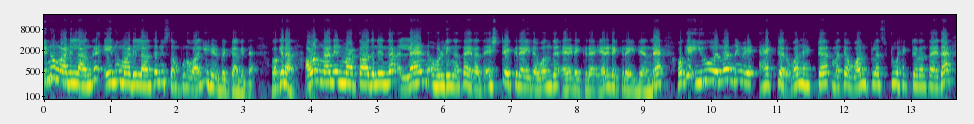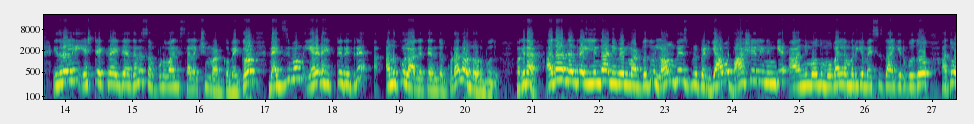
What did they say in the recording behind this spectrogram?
ಏನು ಮಾಡಿಲ್ಲ ಅಂದ್ರೆ ಏನು ಮಾಡಿಲ್ಲ ಅಂತ ನೀವು ಸಂಪೂರ್ಣವಾಗಿ ಹೇಳಬೇಕಾಗುತ್ತೆ. ಓಕೆನಾ ಅವಾಗ ನಾನೇನ್ ಮಾಡ್ತಾ ಅದರಿಂದ ಲ್ಯಾಂಡ್ ಹೋಲ್ಡಿಂಗ್ ಅಂತ ಇರುತ್ತೆ. ಎಷ್ಟು ಎಕರೆ ಇದೆ? ಒಂದು, ಎರಡು ಎಕರೆ ಎರಡು ಎಕರೆ ಇದೆ ಅಂದ್ರೆ ಓಕೆ ಇವನ್ನ ನೀವು ಹೆಕ್ಟರ್ ಒನ್ ಹೆಕ್ಟರ್ ಮತ್ತೆ ಒನ್ ಪ್ಲಸ್ ಟೂ ಹೆಕ್ಟರ್ ಅಂತ ಇದೆ. ಇದರಲ್ಲಿ ಎಷ್ಟು ಎಕರೆ ಇದೆ ಅದನ್ನ ಸಂಪೂರ್ಣವಾಗಿ ಸೆಲೆಕ್ಷನ್ ಮಾಡ್ಕೋಬೇಕು. ಮ್ಯಾಕ್ಸಿಮಮ್ ಎರಡು ಹೆಕ್ಟರ್ ಇದ್ರೆ ಅನುಕೂಲ ಆಗುತ್ತೆ ಅಂತ ಕೂಡ ನಾವು ನೋಡಬಹುದು ಓಕೆನಾ ಅದಾದ ನಂತರ ಇಲ್ಲಿಂದ ನೀವೇನ್ ಮಾಡಬಹುದು ಲಾಂಗ್ವೇಜ್ ಪ್ರಿಪೇರ್ಡ್ ಯಾವ ಭಾಷೆಯಲ್ಲಿ ನಿಮ್ಗೆ ನಿಮ್ಮ ಒಂದು ಮೊಬೈಲ್ ನಂಬರ್ಗೆ ಮೆಸೇಜ್ ಆಗಿರ್ಬೋದು ಅಥವಾ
